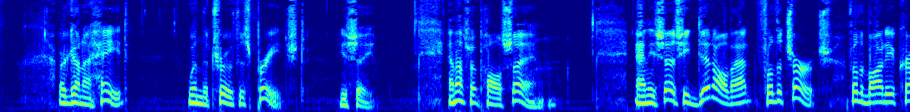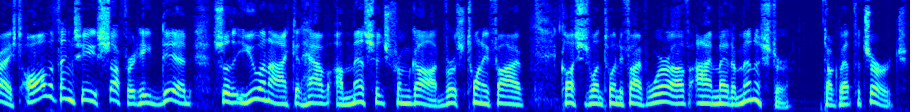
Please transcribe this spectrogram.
are going to hate when the truth is preached, you see. And that's what Paul's saying. And he says he did all that for the church, for the body of Christ. All the things he suffered, he did so that you and I could have a message from God. Verse 25, Colossians 1.25, whereof I made a minister. Talk about the church.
